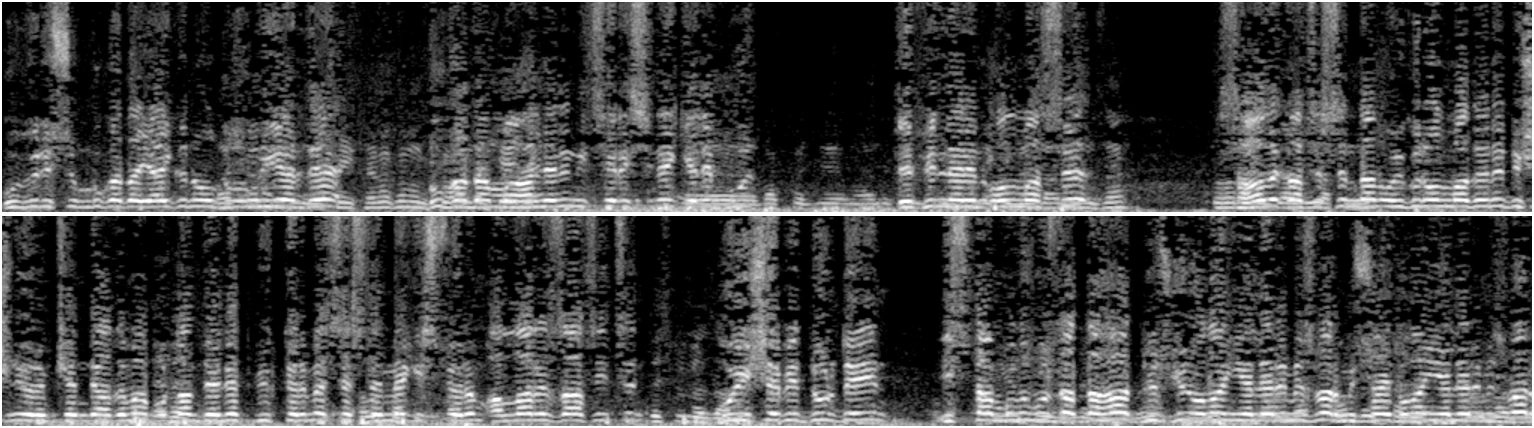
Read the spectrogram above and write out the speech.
bu virüsün bu kadar yaygın olduğu Başkanım, bir yerde şey, bu kadar mahallenin içerisine gelip Ee, bu Mahallesi definlerin olması sağlık açısından uygun olmadığını düşünüyorum kendi adıma. Buradan devlet büyüklerime seslenmek istiyorum. Allah rızası için bu işe bir dur deyin. İstanbul'umuzda daha düzgün olan yerlerimiz var, müsait olan yerlerimiz var.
